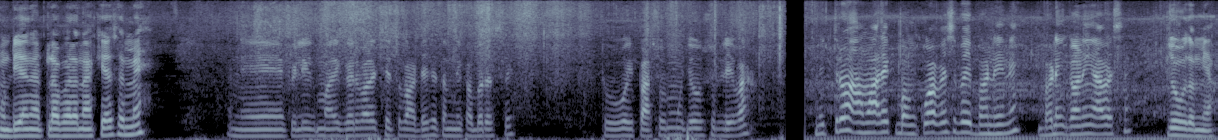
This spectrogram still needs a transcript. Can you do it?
ઊંડિયાના આટલા ભરા નાખ્યા છે મેં. અને પેલી મારી ઘરવાળી છે તો વાઢે છે તમને ખબર હશે. તો એ પાછું હું જઉં છું લેવા. મિત્રો અમારે એક બંકો આવે છે ભાઈ ભણીને. ભણી ઘણી આવે છે. જોવો તમે આ.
